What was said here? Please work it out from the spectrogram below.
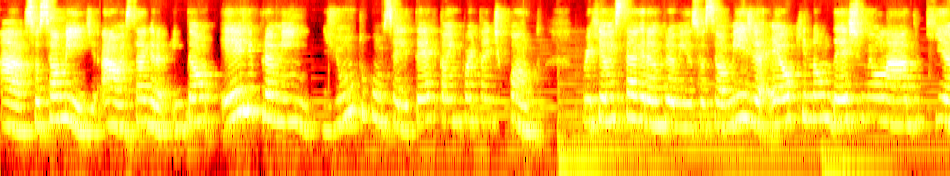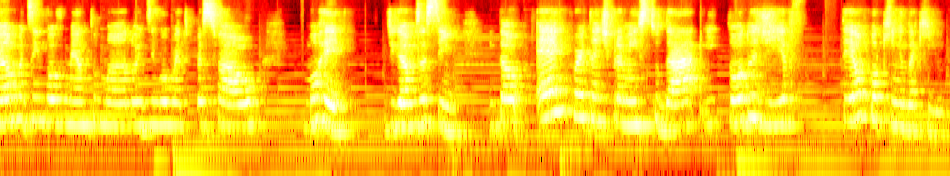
Ah, social media, ah, o Instagram. Então, ele para mim, junto com o CLT, é tão importante quanto. Porque o Instagram, para mim, o social media é o que não deixa o meu lado, que ama desenvolvimento humano e desenvolvimento pessoal, morrer, digamos assim. Então, é importante para mim estudar e todo dia ter um pouquinho daquilo.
